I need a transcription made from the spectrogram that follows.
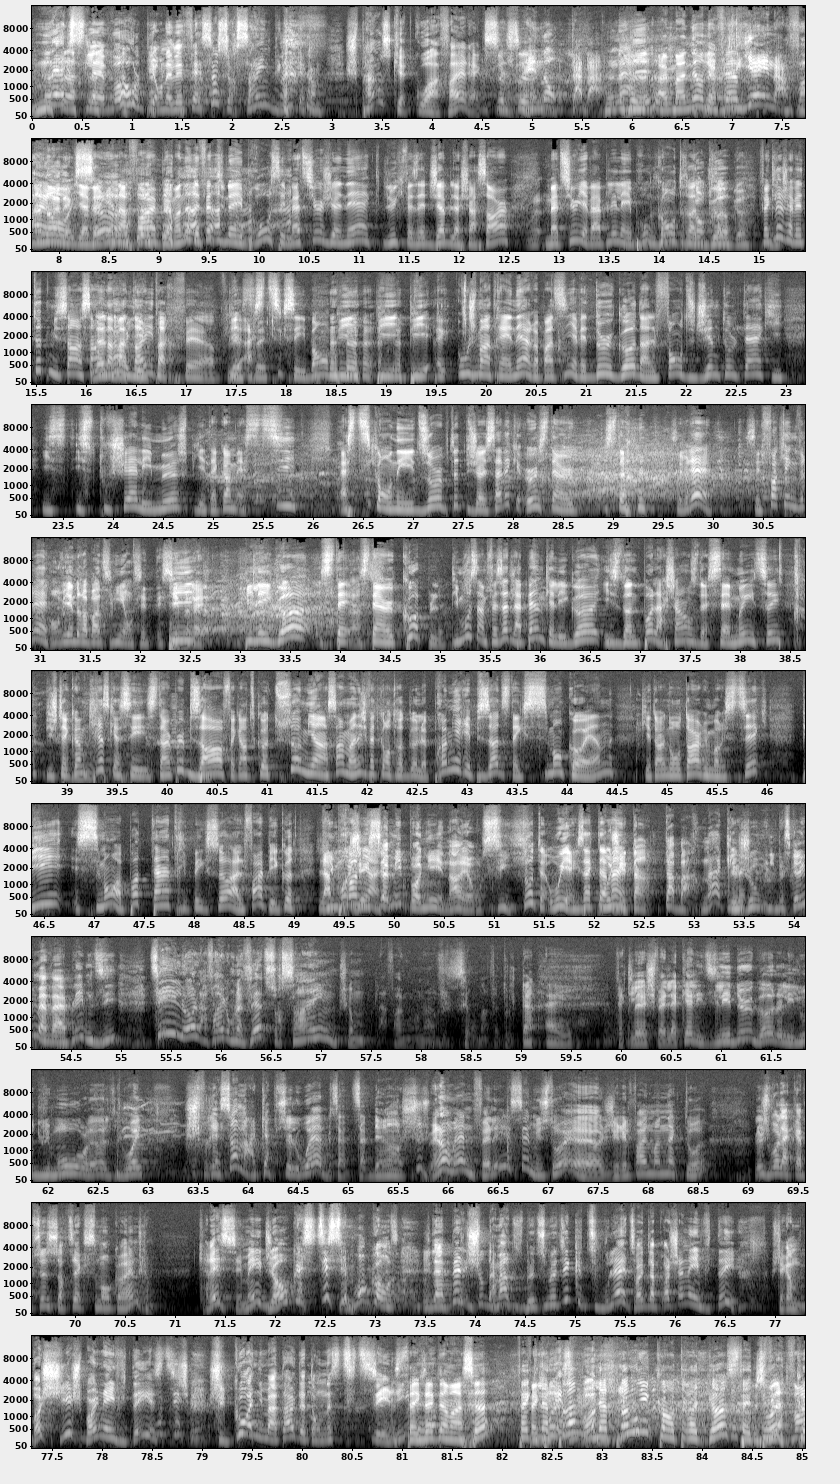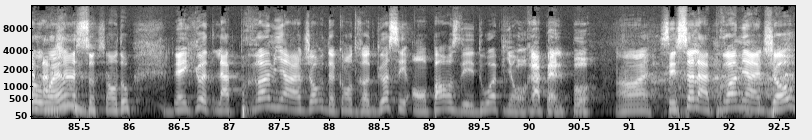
next level. Puis on avait fait ça sur scène, puis lui, était comme, je pense qu'il y a de quoi faire avec ça. Mais non, tabarnak. Puis, un moment donné, on Il a fait. rien à faire Non, il n'y avait ça. rien à faire. Puis à un moment donné, on a fait une impro. C'est Mathieu Genet, lui qui faisait Jeb le chasseur. Mathieu, il avait appelé l'impro contre Contre gars. gars. Fait que là, j'avais tout mis ça ensemble Le dans nom, ma il est tête. parfait. en Puis plus, c'est- asti que c'est bon. Puis, puis, puis euh, où je m'entraînais à Repentigny, il y avait deux gars dans le fond du gym tout le temps qui ils, se touchaient les muscles. Puis ils étaient comme asti, asti qu'on est dur. Puis tout. Puis je savais que eux c'était un- c'est vrai, c'est fucking vrai. On vient de Repentigny, on sait, c'est vrai. puis les gars, c'était c'était un couple. Puis moi, ça me faisait de la peine que les gars, ils se donnent pas la chance de s'aimer, tu sais. Puis j'étais comme, Chris, que c'est c'est un peu bizarre. Fait qu'en tout cas, tout ça mis ensemble, à un moment donné, j'ai fait contre de gars. Le premier épisode, c'était avec Simon Cohen, qui est un auteur humoristique. Puis Simon a pas tant trippé que ça à le faire. Puis écoute, la Puis moi, j'ai semi-pogné les aussi. Oui, exactement. Moi, j'étais en tabarnak le jour. Parce que lui m'avait appelé, il me dit Tu sais, là, l'affaire qu'on a faite sur scène. Puis je suis comme L'affaire qu'on a, on en fait tout le temps. Hey. Fait que là, je fais lequel? Il dit Les deux gars, les loups de l'humour. Là, ouais, je ferais ça, mais en capsule web. Ça, te dérange-tu? Je fais Non, man, fais-les, amuse-toi. euh, J'irai le faire de mon avec toi. Là, je vois la capsule sortir avec Simon Cohen. Je comme Chris, c'est mes jokes, esti, c'est mon conseil. Je l'appelle, show de la merde. Tu me dis que tu voulais, tu vas être le prochain invité. J'étais comme, va chier, je suis pas un invité, esti. Je suis le co-animateur de ton esti de série. C'est exactement ça. Fait que le, moi, prom- le premier contrat de gars, c'était toi, voulais faire de Cohen. l'argent sur son dos. Ben, écoute, la première joke de contrat de gars, c'est on passe des doigts puis on, On rappelle rappelle pas. pas. Ah ouais. C'est ça la première joke.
